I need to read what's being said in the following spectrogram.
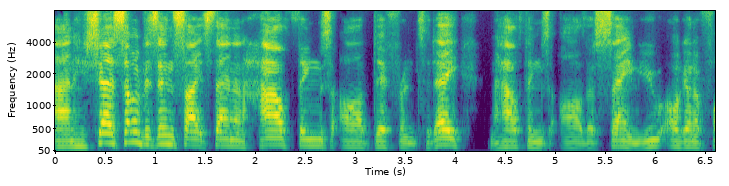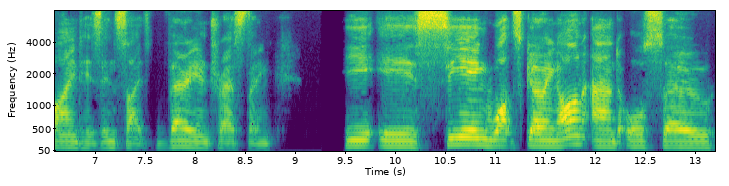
And he shares some of his insights then on how things are different today and how things are the same. You are going to find his insights very interesting. He is seeing what's going on and also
